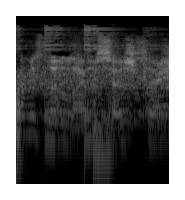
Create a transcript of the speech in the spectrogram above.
was little, I was so strange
